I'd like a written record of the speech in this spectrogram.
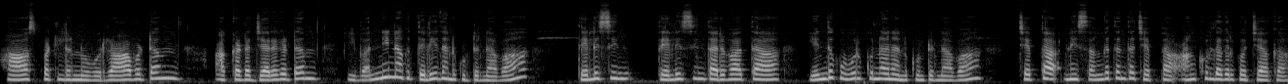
హాస్పిటల్ నువ్వు రావటం అక్కడ జరగటం ఇవన్నీ నాకు తెలియదు అనుకుంటున్నావా? తెలిసి తెలిసిన తర్వాత ఎందుకు ఊరుకున్నాను అనుకుంటున్నావా? చెప్తా నీ సంగతంతా చెప్తా అంకుల్ దగ్గరకు వచ్చాక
